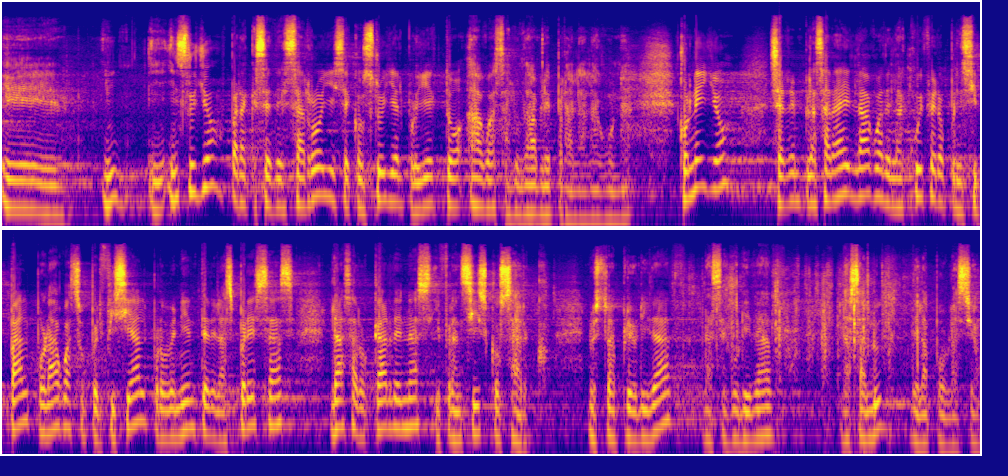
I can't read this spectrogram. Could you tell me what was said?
eh, instruyó para que se desarrolle y se construya el proyecto Agua Saludable para la Laguna. Con ello, se reemplazará el agua del acuífero principal por agua superficial proveniente de las presas Lázaro Cárdenas y Francisco Zarco. Nuestra prioridad, la seguridad la salud de la población.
